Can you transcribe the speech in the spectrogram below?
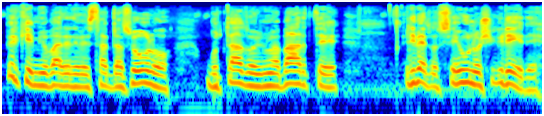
Perché mio padre deve stare da solo, buttato in una parte ripeto, se uno ci crede,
